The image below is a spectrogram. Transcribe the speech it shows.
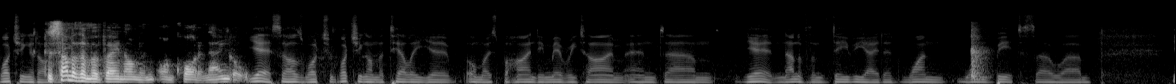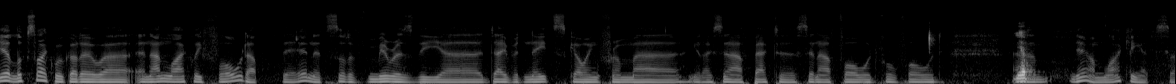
watching it because some of them have been on an, on quite an angle. Yeah, so I was watching watching on the telly, uh, almost behind him every time, and um, yeah, none of them deviated one one bit. So um, yeah, it looks like we've got a, uh, an unlikely forward up there, and it sort of mirrors the uh, David Neitz going from uh, you know centre half back to centre half forward, full forward. Yep. Um, yeah, I'm liking it. So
